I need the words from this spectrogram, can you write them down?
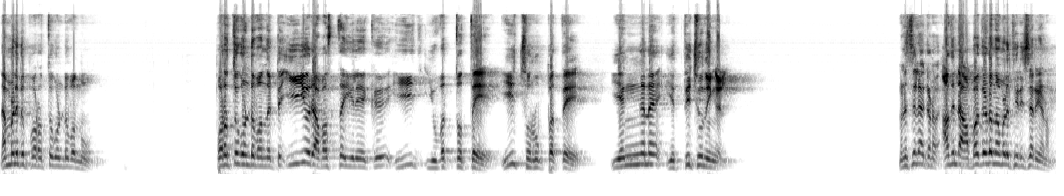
നമ്മളിത് പുറത്തു കൊണ്ടുവന്നു. പുറത്തു കൊണ്ടുവന്നിട്ട് ഈ ഒരു അവസ്ഥയിലേക്ക് ഈ യുവത്വത്തെ ഈ ചെറുപ്പത്തെ എങ്ങനെ എത്തിച്ചു നിങ്ങൾ? മനസ്സിലാക്കണം. അതിന്റെ അപകടം നമ്മൾ തിരിച്ചറിയണം.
